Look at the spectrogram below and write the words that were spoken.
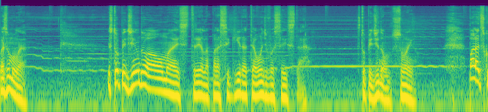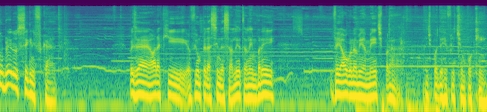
Mas vamos lá. Estou pedindo a uma estrela para seguir até onde você está. Estou pedindo a um sonho para descobrir o significado. Pois é, a hora que eu vi um pedacinho dessa letra, lembrei, veio algo na minha mente para a gente poder refletir um pouquinho.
